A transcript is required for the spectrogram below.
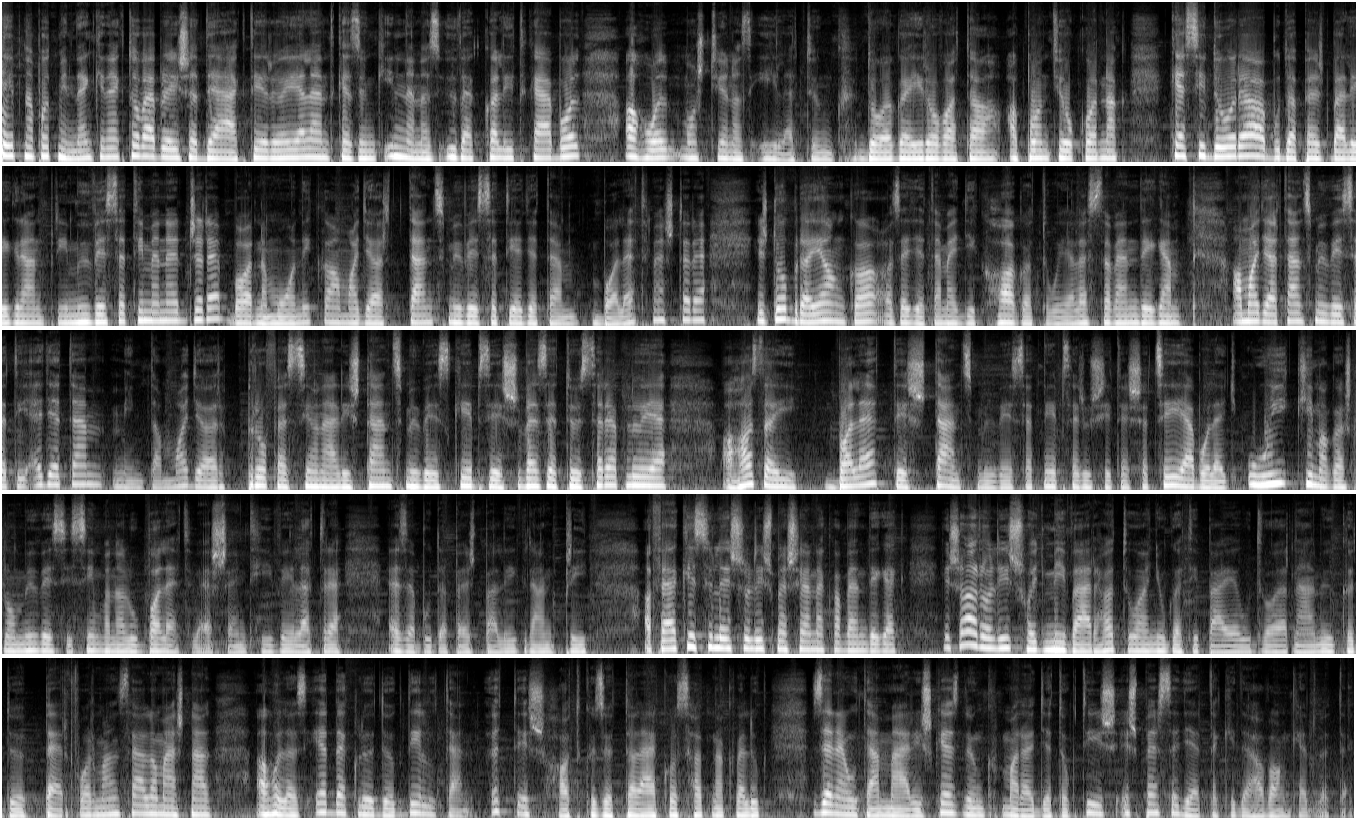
Szép napot mindenkinek! Továbbra is a Deák térről jelentkezünk innen az üvegkalitkából, ahol most jön az életünk dolgai rovata a Pontjókornak. Keszi Dóra, a Budapest Ballet Grand Prix művészeti menedzsere, Barna Mónika, a Magyar Táncművészeti Egyetem balettmestere, és Dobra Janka, az egyetem egyik hallgatója lesz a vendégem. A Magyar Táncművészeti Egyetem, mint a Magyar Professzionális Táncművész Képzés vezető szereplője, a hazai balett és táncművészet népszerűsítése céljából egy új kimagasló művészi színvonalú balettversenyt hív életre. Ez a Budapest Ballet Grand Prix. A felkészülésről is mesélnek a vendégek, és arról is, hogy mi várható a nyugati pályaudvarnál működő performance állomásnál, ahol az érdeklődők délután 5 és 6 között találkozhatnak velük. Zene után már is kezdünk, maradjatok ti is, és persze gyertek ide, ha van kedvetek.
